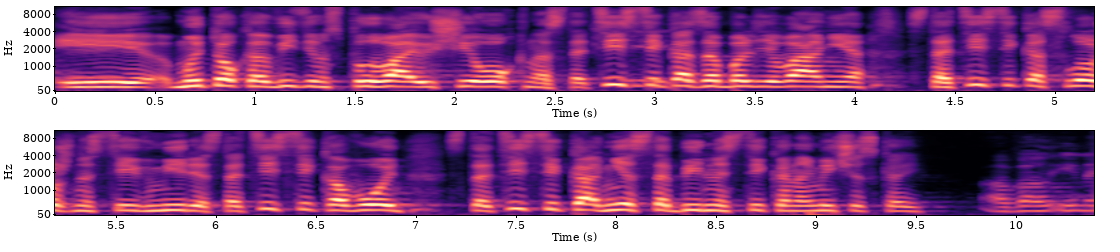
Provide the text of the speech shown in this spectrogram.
И мы только видим всплывающие окна, статистика за заболевания, статистика сложностей в мире, статистика войн, статистика нестабильности экономической. אבל הנה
